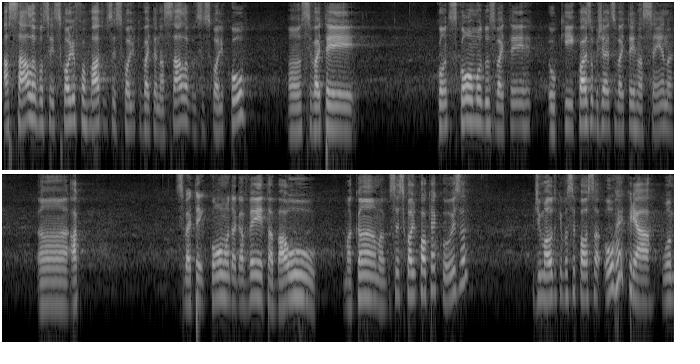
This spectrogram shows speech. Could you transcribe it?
A sala, você escolhe o formato, você escolhe o que vai ter na sala, você escolhe cor, uh, se vai ter quantos cômodos vai ter, o que, quais objetos vai ter na cena, uh, a, se vai ter cômoda, gaveta, baú, uma cama, você escolhe qualquer coisa, de modo que você possa ou recriar o,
